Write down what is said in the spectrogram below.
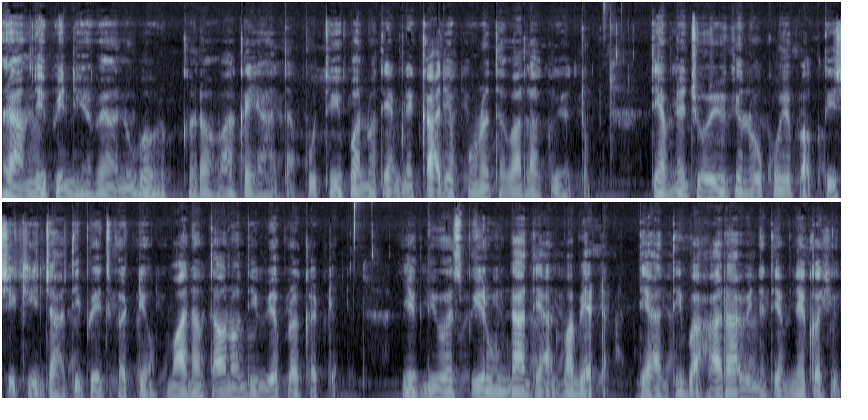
રામદેવ પિંડી હવે અનુભવ કરવા ગયા હતા. પૃથ્વી પરનું તેમને કાર્ય પૂર્ણ થવા લાગ્યું હતું. તેમણે જોયું કે લોકોએ ભક્તિ શીખી, જાતિભેદ ઘટ્યો, માનવતાનો દિવ્ય પ્રગટ્યો એક દિવસ પીર ઊંડા ધ્યાનમાં બેઠા. ધ્યાનથી બહાર આવીને તેમને કહ્યું,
